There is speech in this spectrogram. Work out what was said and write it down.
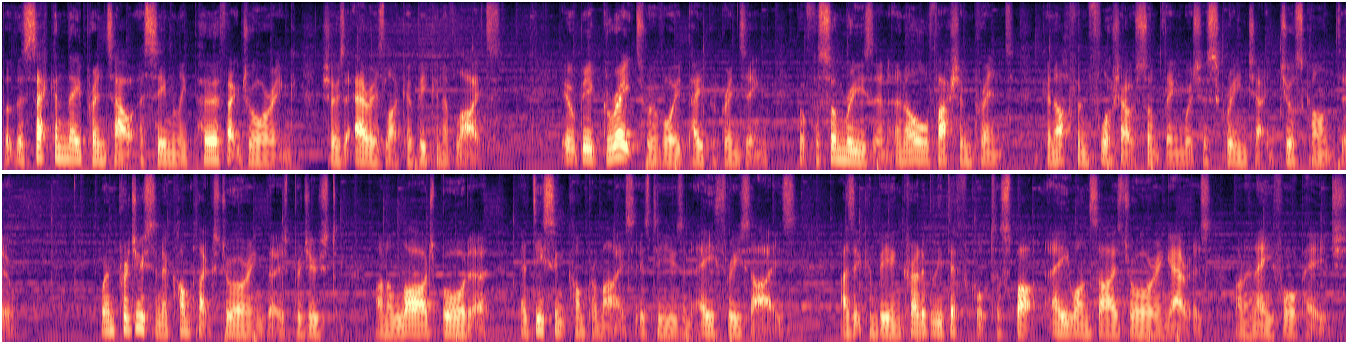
but the second they print out a seemingly perfect drawing shows errors like a beacon of light. It would be great to avoid paper printing, but for some reason an old-fashioned print can often flush out something which a screen check just can't do. When producing a complex drawing that is produced on a large border, a decent compromise is to use an A3 size, as it can be incredibly difficult to spot A1 size drawing errors on an A4 page.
